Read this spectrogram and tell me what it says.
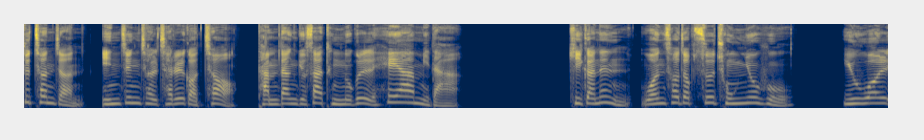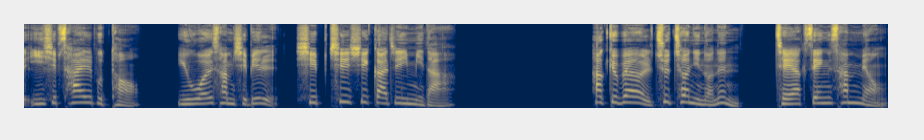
추천 전 인증 절차를 거쳐 담당 교사 등록을 해야 합니다. 기간은 원서 접수 종료 후 6월 24일부터 6월 30일 17시까지입니다. 학교별 추천 인원은 재학생 3명,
